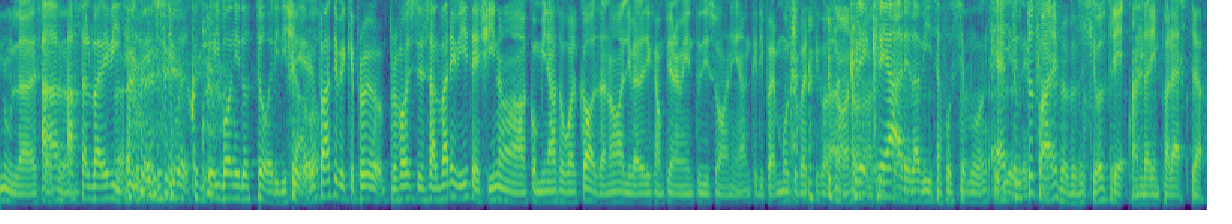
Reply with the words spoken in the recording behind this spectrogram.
nulla, è A, stato... a salvare vite, come tutti i buoni dottori, Sì, diciamo. infatti perché proprio a proposito di salvare vite Cino ha combinato qualcosa no? a livello di campionamento di suoni anche di par- molto particolare No, no. Cre- sì, creare certo. la vita, possiamo anche È dire. tutto nel fare caso. proprio perché oltre ad andare in palestra,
